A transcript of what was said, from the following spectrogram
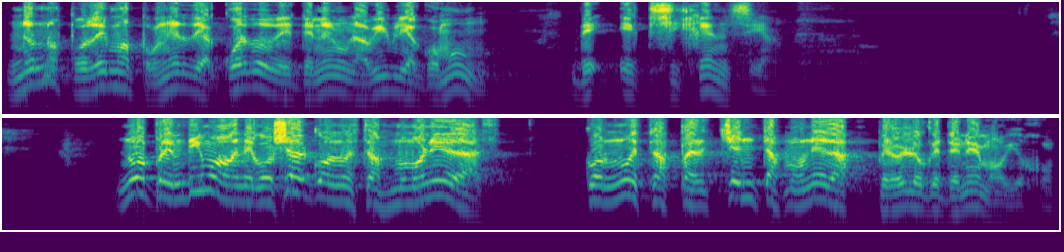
No nos podemos poner de acuerdo de tener una Biblia común, de exigencia. No aprendimos a negociar con nuestras monedas, con nuestras perchentas monedas, pero es lo que tenemos, viejo.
